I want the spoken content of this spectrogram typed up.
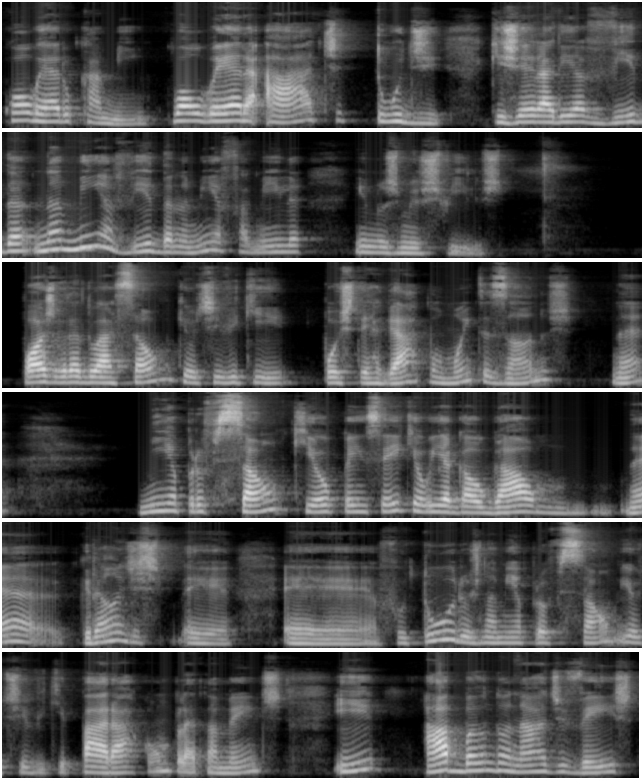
qual era o caminho, qual era a atitude que geraria vida na minha vida, na minha família e nos meus filhos. Pós-graduação, que eu tive que postergar por muitos anos, né? Minha profissão, que eu pensei que eu ia galgar né, grandes é, é, futuros na minha profissão, e eu tive que parar completamente e abandonar de vez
